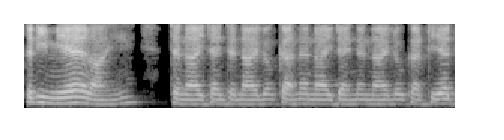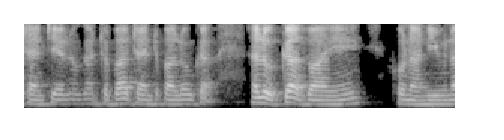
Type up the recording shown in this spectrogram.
တတိမြဲလာရင်တဏှာတိုင်းတဏှာလုံးကနှစ်နာရီတိုင်းနှစ်နာရီလုံးကတရက်တိုင်းတရက်လုံးကတပတ်တိုင်းတပတ်လုံးကအဲ့လိုကတ်သွားရင်ခုနနိဝရဏ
